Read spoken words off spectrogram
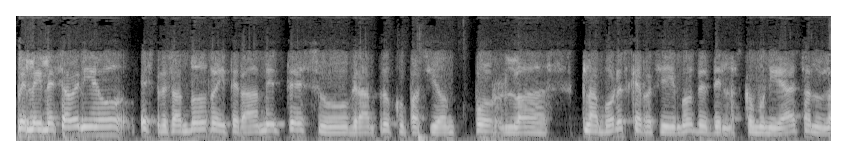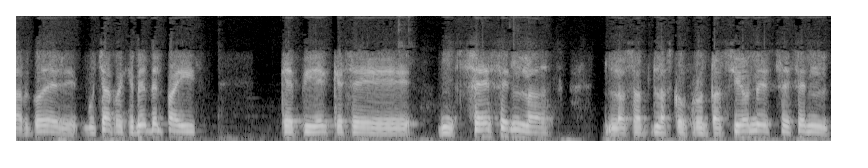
Pues la Iglesia ha venido expresando reiteradamente su gran preocupación por los clamores que recibimos desde las comunidades a lo largo de muchas regiones del país que piden que se cesen las, las, confrontaciones, cesen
